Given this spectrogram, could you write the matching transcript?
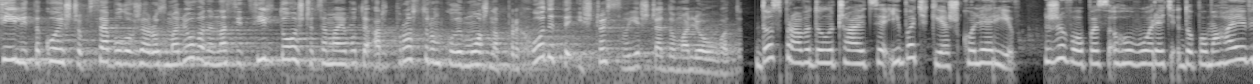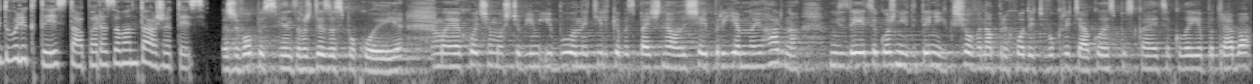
Цілі такої, щоб все було вже розмальоване. У нас є ціль того, що це має бути арт-простором, коли можна приходити і щось своє ще домальовувати. До справи долучаються і батьки школярів. Живопис, говорять, допомагає відволіктись та перезавантажитись. Живопис він завжди заспокоює. Ми хочемо, щоб їм і було не тільки безпечно, але ще й приємно і гарно. Мені здається, кожній дитині, якщо вона приходить в укриття, коли спускається, коли є потреба,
